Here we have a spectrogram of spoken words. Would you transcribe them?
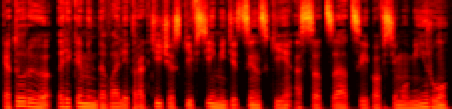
которую рекомендовали практически все медицинские ассоциации по всему миру,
